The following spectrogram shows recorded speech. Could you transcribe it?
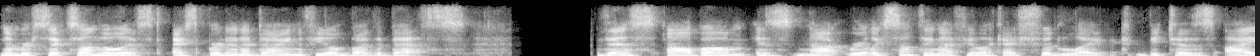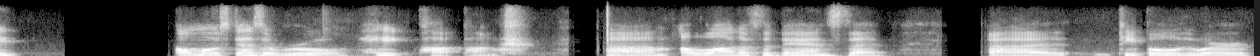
Number six on the list, Expert in a Dying Field by the Beths. This album is not really something I feel like I should like because I almost as a rule hate pop punk. Um, a lot of the bands that uh, people who are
